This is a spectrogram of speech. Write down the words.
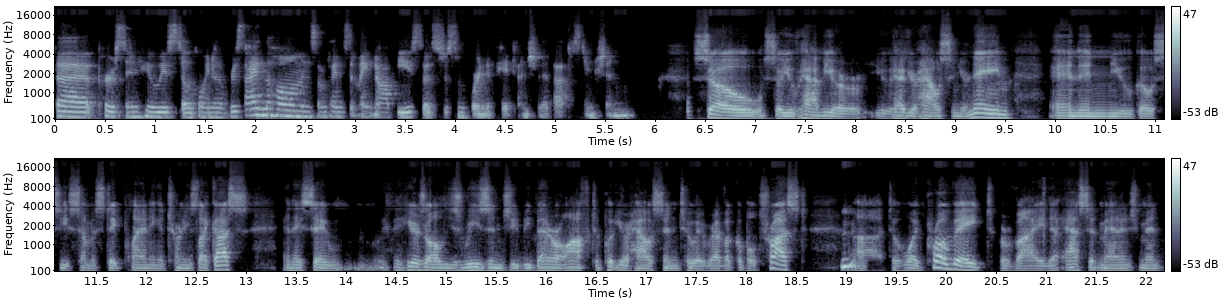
the person who is still going to reside in the home, and sometimes it might not be. So it's just important to pay attention to that distinction. So so you have your you have your house in your name, and then you go see some estate planning attorneys like us, and they say, here's all these reasons you'd be better off to put your house into a revocable trust Mhm. uh, to avoid probate, to provide asset management,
